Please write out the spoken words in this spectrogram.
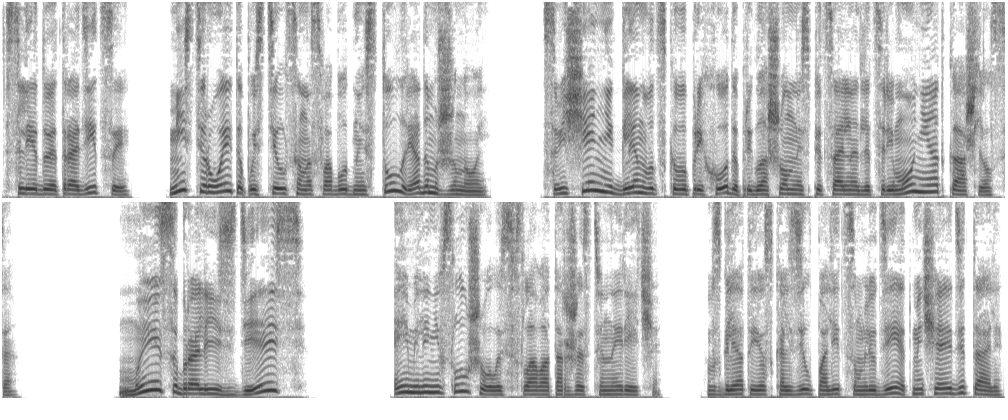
Следуя традиции, мистер Уэйт опустился на свободный стул рядом с женой. Священник Гленвудского прихода, приглашенный специально для церемонии, откашлялся. «Мы собрались здесь...» Эмили не вслушивалась в слова торжественной речи. Взгляд ее скользил по лицам людей, отмечая детали.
